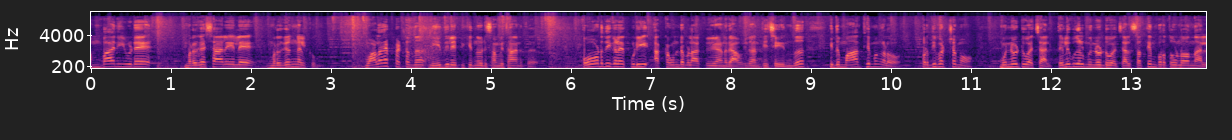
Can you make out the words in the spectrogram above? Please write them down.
അംബാനിയുടെ മൃഗശാലയിലെ മൃഗങ്ങൾക്കും വളരെ പെട്ടെന്ന് നീതി ലഭിക്കുന്ന ഒരു സംവിധാനത്ത് കോടതികളെ കൂടി അക്കൗണ്ടബിൾ ആക്കുകയാണ് രാഹുൽ ഗാന്ധി ചെയ്യുന്നത്. ഇത് മാധ്യമങ്ങളോ പ്രതിപക്ഷമോ മുന്നോട്ട് വച്ചാൽ തെളിവുകൾ മുന്നോട്ട് വച്ചാൽ സത്യം പുറത്തു കൊണ്ടുവന്നാൽ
